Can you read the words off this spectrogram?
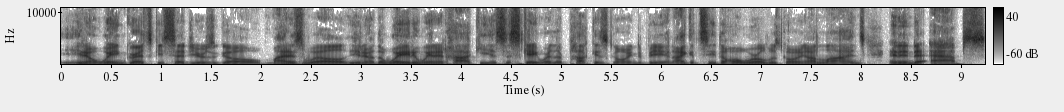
you know, Wayne Gretzky said years ago, might as well, you know, the way to win at hockey is to skate where the puck is going to be. And I could see the whole world was going on lines and into apps.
